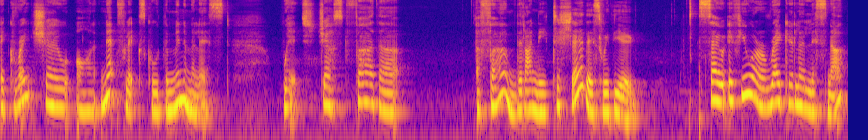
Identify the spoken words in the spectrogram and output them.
a great show on Netflix called The Minimalist, which just further affirmed that I need to share this with you. So, if you are a regular listener,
